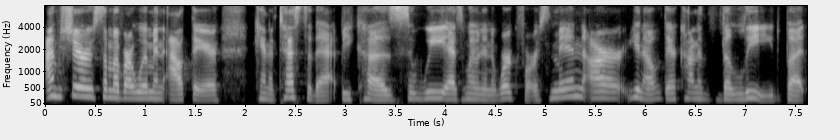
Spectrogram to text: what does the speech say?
I'm sure some of our women out there can attest to that because we, as women in the workforce, men are, you know, they're kind of the lead. But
